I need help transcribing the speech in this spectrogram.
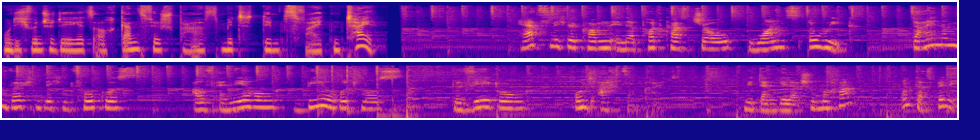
Und ich wünsche dir jetzt auch ganz viel Spaß mit dem zweiten Teil. Herzlich willkommen in der Podcast-Show Once a Week, deinem wöchentlichen Fokus auf Ernährung, Biorhythmus, Bewegung und Achtsamkeit. Mit Daniela Schumacher und das bin ich.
